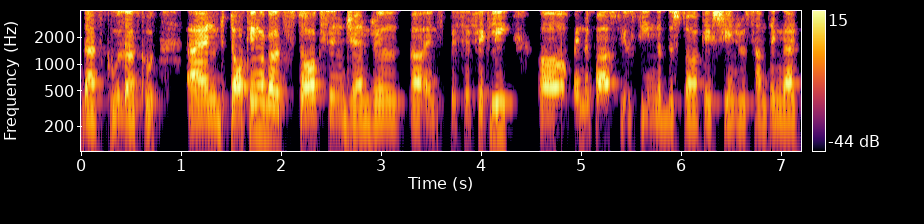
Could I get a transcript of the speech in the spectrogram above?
That's cool. That's cool. And talking about stocks in general, uh, and specifically, uh, in the past, we've seen that the stock exchange was something that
